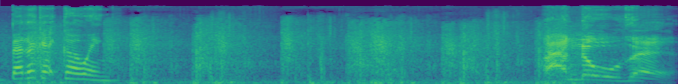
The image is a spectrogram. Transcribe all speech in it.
We'd better get going. I know that.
